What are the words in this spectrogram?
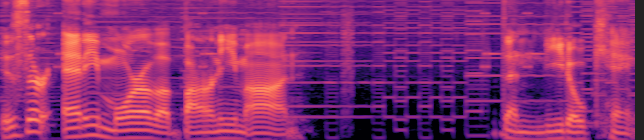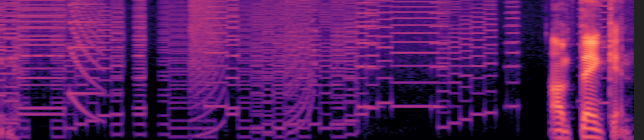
Is there any more of a Barney Mon than Nidoking? I'm thinking.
